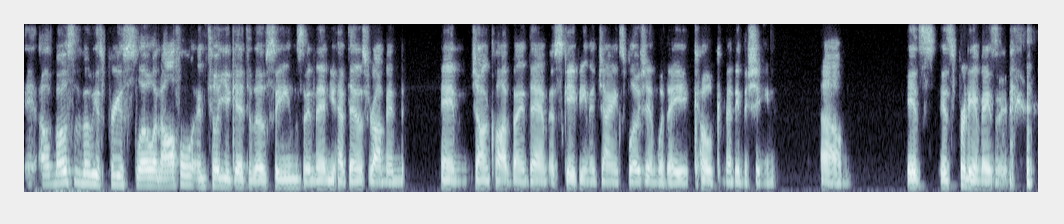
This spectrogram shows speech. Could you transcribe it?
it- uh, most of the movie is pretty slow and awful until you get to those scenes, and then you have Dennis Rodman and Jean Claude Van Damme escaping a giant explosion with a Coke vending machine. Um, it's it's pretty amazing.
